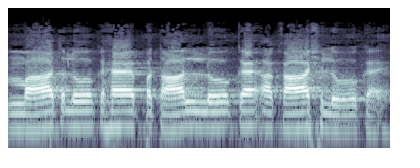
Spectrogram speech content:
ਮਾਤ ਲੋਕ ਹੈ ਪਤਾਲ ਲੋਕ ਹੈ ਆਕਾਸ਼ ਲੋਕ ਹੈ।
